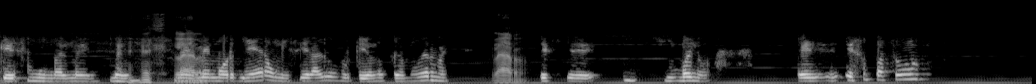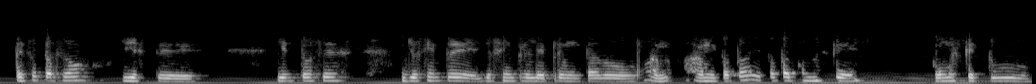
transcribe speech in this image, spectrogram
que ese animal me, me, mordiera o me hiciera algo porque yo no podía moverme. Claro. Este, bueno, eh, eso pasó, eso pasó y este y entonces yo siempre yo siempre le he preguntado a, a mi papá, papá, ¿cómo es que cómo es que tú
